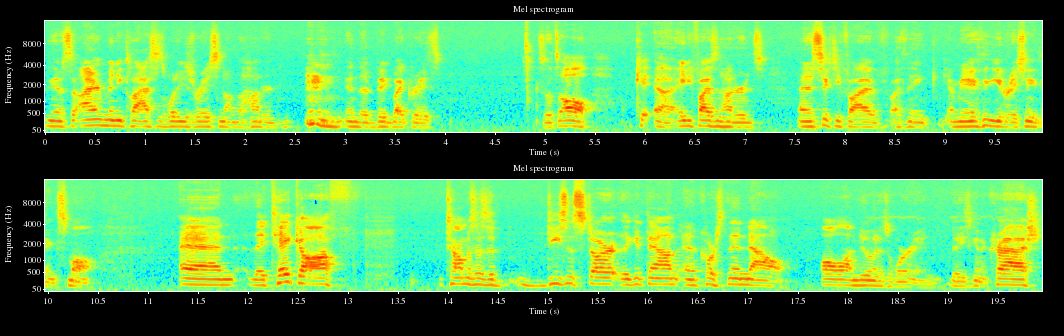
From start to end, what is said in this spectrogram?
you know so iron mini class is what he's racing on the 100 in the big bike race. So it's all uh, 85s and 100s and a 65 i think i mean i think you can race anything small. And they take off Thomas has a decent start. They get down, and of course, then now all I'm doing is worrying that he's going to crash.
